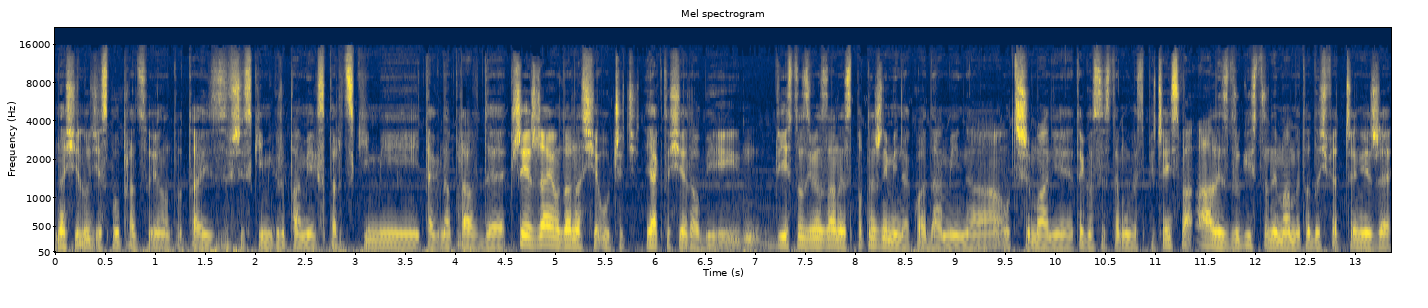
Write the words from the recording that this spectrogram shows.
Nasi ludzie współpracują tutaj z wszystkimi grupami eksperckimi i tak naprawdę przyjeżdżają do nas się uczyć, jak to się robi. Jest to związane z potężnymi nakładami na utrzymanie tego systemu bezpieczeństwa, ale z drugiej strony mamy to doświadczenie, że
